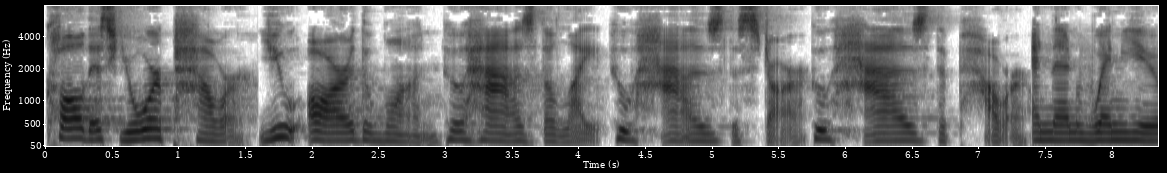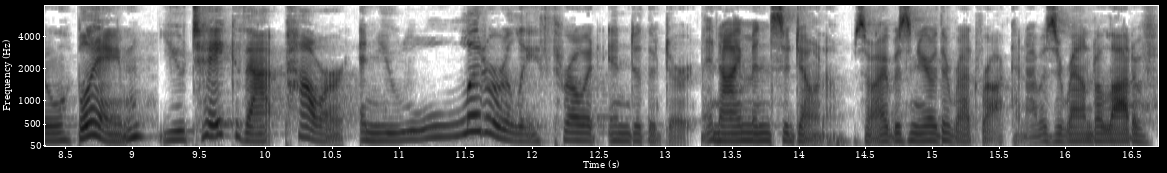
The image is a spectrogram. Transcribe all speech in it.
call this your power. You are the one who has the light, who has the star, who has the power. And then when you blame, you take that power and you literally throw it into the dirt. And I'm in Sedona. So I was near the Red Rock and I was around a lot of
